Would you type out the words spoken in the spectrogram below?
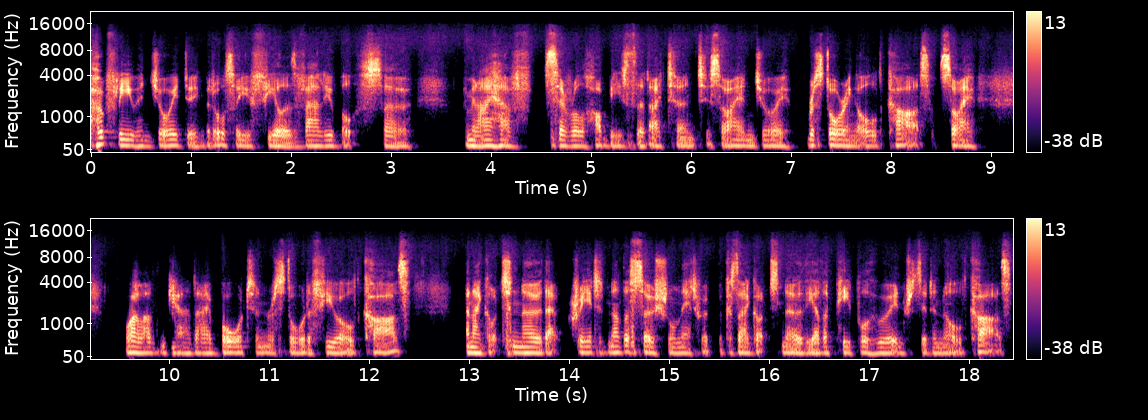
hopefully you enjoy doing, but also you feel is valuable. So, I mean, I have several hobbies that I turn to. So I enjoy restoring old cars. So I, while I in Canada, I bought and restored a few old cars. And I got to know that created another social network because I got to know the other people who were interested in old cars.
